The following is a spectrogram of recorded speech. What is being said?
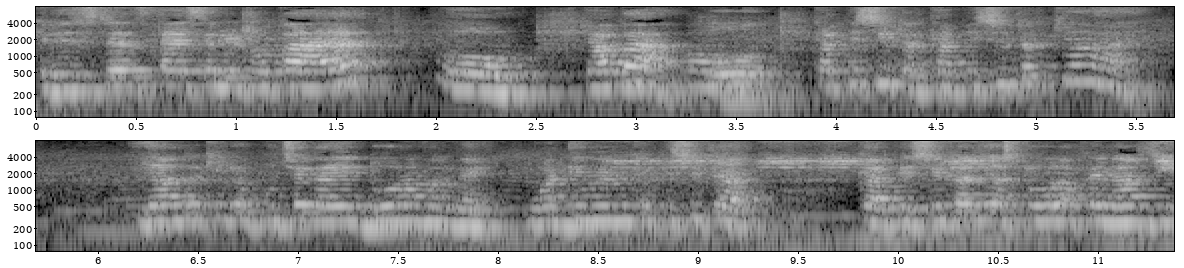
कि रेजिस्टेंस का यूनिट होता है। ओम क्या होता है कैपेसिटर कैपेसिटर क्या है? याद रखिएगा पूछेगा ये दो नंबर में। What do mean capacitor capacitor या स्टोर ऑफ़ एनर्जी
